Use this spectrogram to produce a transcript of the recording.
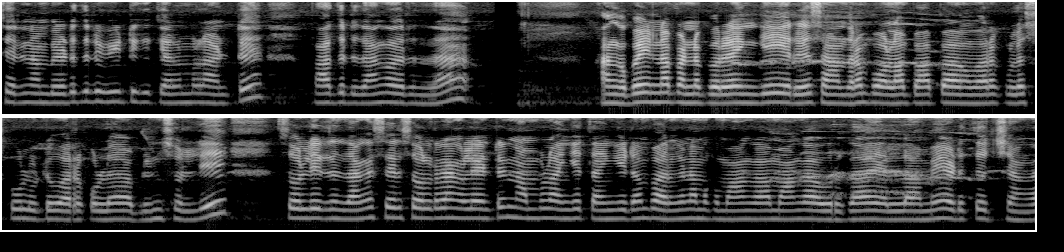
சரி நம்ம எடுத்துகிட்டு வீட்டுக்கு கிளம்பலான்ட்டு பார்த்துட்டு தாங்க இருந்தேன். அங்கே போய் என்ன பண்ண போகிற இங்கே இரு சாயந்தரம் போகலாம் பாப்பா அவங்க வரக்குள்ளே ஸ்கூல் விட்டு வரக்குள்ளே அப்படின்னு சொல்லி சொல்லிட்டு இருந்தாங்க. சரி சொல்கிறாங்களேன்ட்டு நம்மளும் அங்கேயே தங்கிட்டோம். பாருங்கள் நமக்கு மாங்காய் மாங்காய் ஊறுகாய் எல்லாமே எடுத்து வச்சாங்க.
